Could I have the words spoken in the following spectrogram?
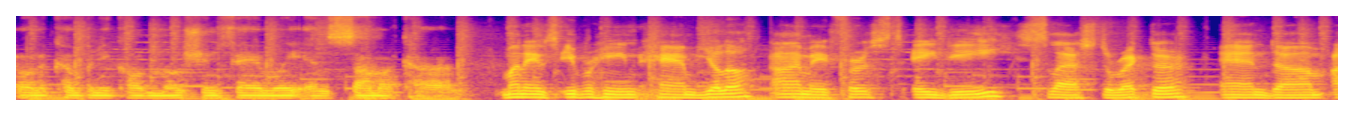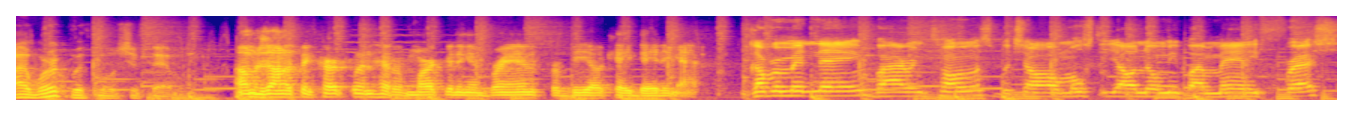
own a company called Motion Family and Samarkand. My name is Ibrahim Hamdullah. I'm a first AD slash director, and um, I work with Motion Family. I'm Jonathan Kirkland, head of marketing and brand for BLK Dating App. Government name, Byron Thomas, but y'all, most of y'all know me by Mannie Fresh,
